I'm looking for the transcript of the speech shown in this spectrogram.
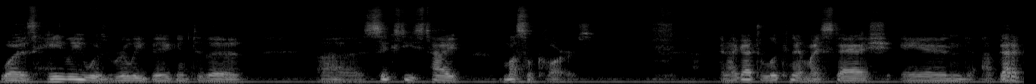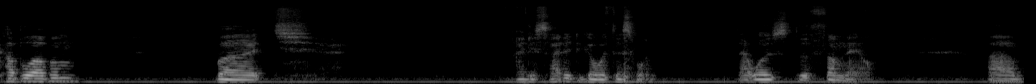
was Haley was really big into the uh, 60s type muscle cars and I got to looking at my stash, and I've got a couple of them, but I decided to go with this one. That was the thumbnail, um,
